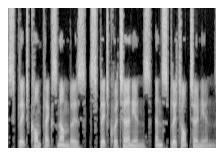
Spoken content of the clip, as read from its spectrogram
split complex numbers, split quaternions, and split octonions.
